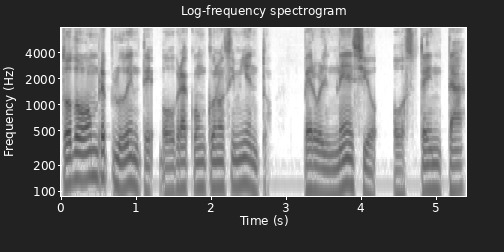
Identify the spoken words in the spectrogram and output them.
Todo hombre prudente obra con conocimiento, pero el necio ostenta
